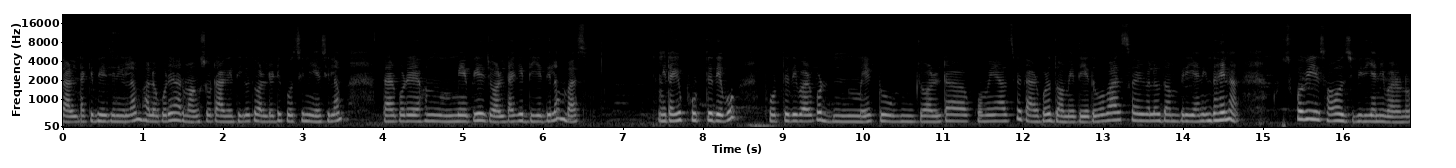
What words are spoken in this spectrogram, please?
চালটাকে ভেজে নিলাম ভালো করে, আর মাংসটা আগে থেকে তো অলরেডি কষে নিয়েছিলাম। তারপরে এখন মেপে জলটাকে দিয়ে দিলাম, বাস। এটাকে ফুটতে দেব, ফুটতে দেওয়ার পর একটু জলটা কমে আসবে, তারপরে দমে দিয়ে দেবো, বাস। হয়ে গেলেও দম বিরিয়ানি দেয় না, খুবই সহজ বিরিয়ানি বানানো।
